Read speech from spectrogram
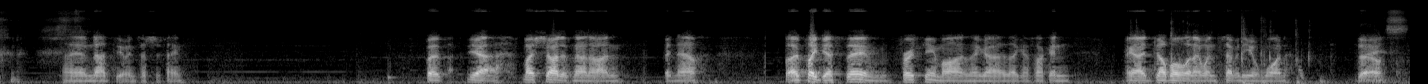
I am not doing such a thing. But, yeah, my shot is not on right now. But I played yesterday, and first game on, I got, like, a fucking... I got a double, and I went 70 and 1. So, Nice.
